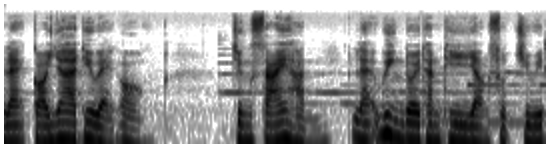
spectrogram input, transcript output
และกอหญ้าที่แหวกออก จึงซ้ายหันและวิ่งโดยทันทีอย่างสุดชีวิต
